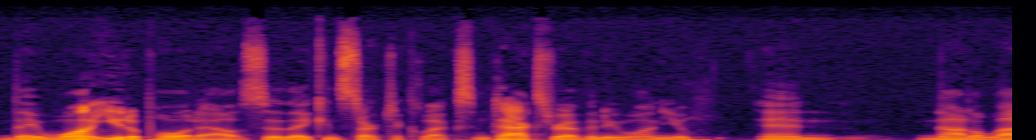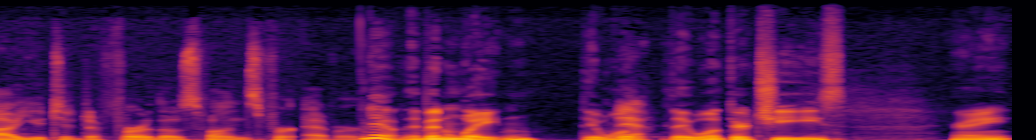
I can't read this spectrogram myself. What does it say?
They want you to pull it out so they can start to collect some tax revenue on you and not allow you to defer those funds forever. Yeah, they've been waiting. They want Yeah. they want their cheese, right?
